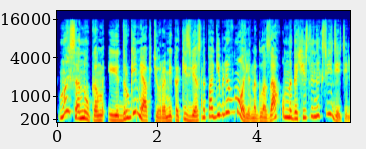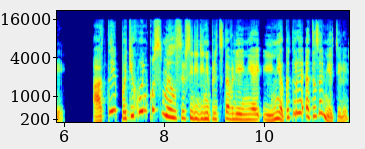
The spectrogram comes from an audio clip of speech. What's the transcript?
Мы с Ануком и другими актерами, как известно, погибли в море на глазах у многочисленных свидетелей. А ты потихоньку смылся в середине представления, и некоторые это заметили.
